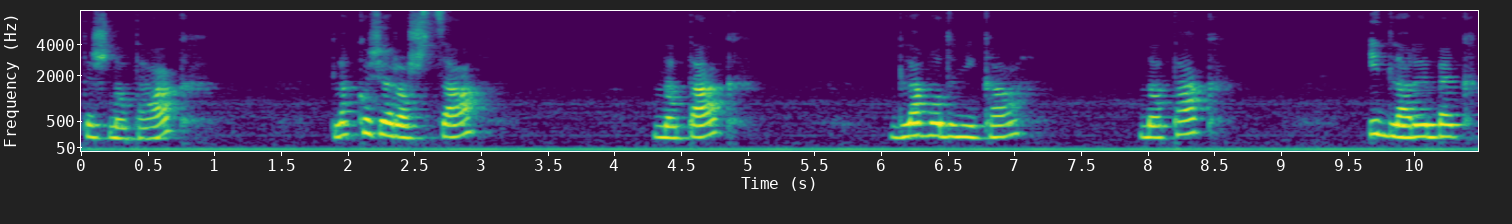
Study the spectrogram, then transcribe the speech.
Też na tak. Dla koziorożca. Na tak. Dla wodnika. Na tak. I dla rybek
